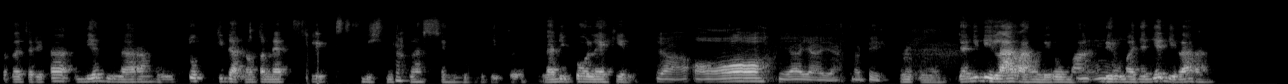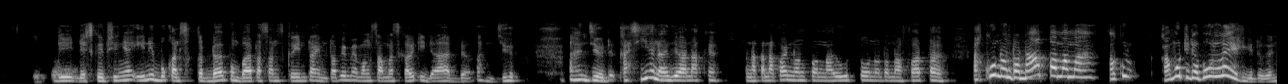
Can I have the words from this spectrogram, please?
pernah cerita dia dilarang untuk tidak nonton Netflix, Disney Plus yang gitu-gitu. Nggak dibolehin. Ya, oh, ya, ya, ya, ngerti. Mm-mm. Jadi dilarang di rumah. Mm-mm. Di rumahnya dia dilarang. Gitu. Di deskripsinya ini bukan sekedar pembatasan screen time, tapi memang sama sekali tidak ada. Anjir, anjir, kasihan aja anaknya. Anak-anaknya nonton Naruto, nonton Avatar. Aku nonton apa, mama? Aku, kamu tidak boleh, gitu kan.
